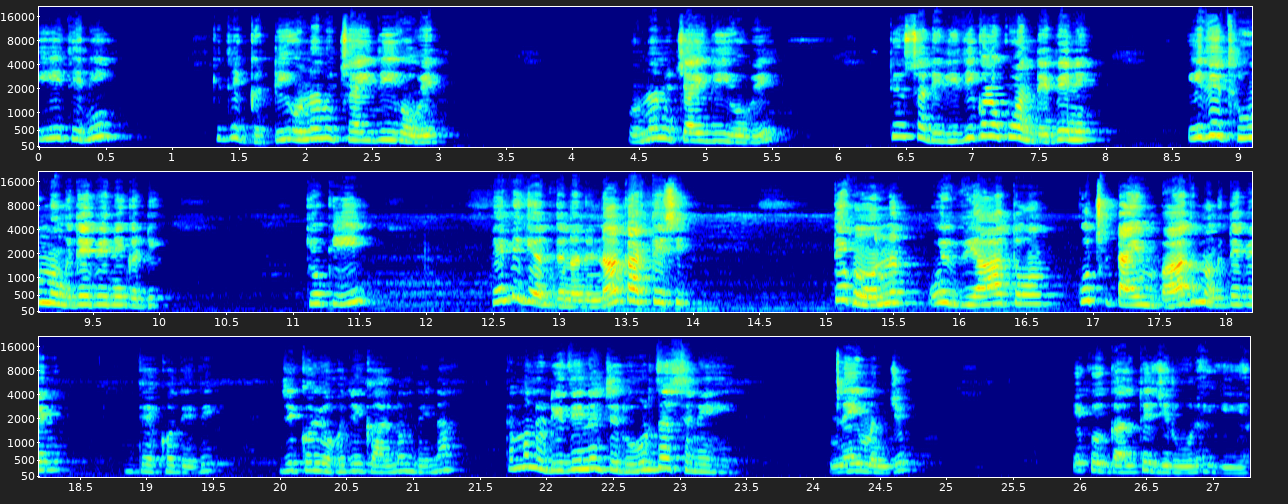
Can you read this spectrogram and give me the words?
ਇਹ ਤੇ ਨਹੀਂ ਕਿਤੇ ਗੱਡੀ ਉਹਨਾਂ ਨੂੰ ਚਾਹੀਦੀ ਹੋਵੇ ਉਹਨਾਂ ਨੂੰ ਚਾਹੀਦੀ ਹੋਵੇ ਤੇ ਉਹ ਸਾਡੀ ਦੀਦੀ ਕੋਲੋਂ ਖਵਾਉਂਦੇ ਪਏ ਨੇ ਇਹਦੇ ਥਰੂ ਮੰਗਦੇ ਪਏ ਨੇ ਗੱਡੀ। ਕਿਉਂਕਿ ਪਹਿਲੇ ਕਿ ਉਹਨਾਂ ਨੇ ਨਾ ਕਰਤੀ ਸੀ। ਤੇ ਹੁਣ ਉਹ ਵਿਆਹ ਤੋਂ ਕੁਝ ਟਾਈਮ ਬਾਅਦ ਮੰਗਦੇ ਪਏ ਨੇ। ਦੇਖੋ ਦੀਦੀ ਜੇ ਕੋਈ ਉਹੋ ਜਿਹੀ ਗੱਲ ਹੁੰਦੀ ਨਾ ਤਾਂ ਮੈਨੂੰ ਦੀਦੀ ਨੇ ਜ਼ਰੂਰ ਦੱਸਣੀ ਸੀ। ਨਹੀਂ ਮੰਜੂ ਇਹ ਕੋਈ ਗੱਲ ਤੇ ਜ਼ਰੂਰ ਹੈਗੀ ਆ।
